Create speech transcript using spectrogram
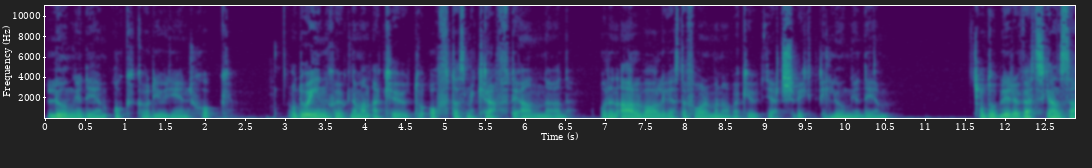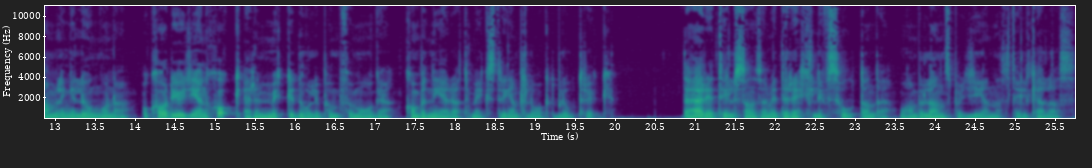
lungödem och kardiogen chock. Och då insjuknar man akut och oftast med kraftig andnöd. Och den allvarligaste formen av akut hjärtsvikt är lungödem. Och då blir det vätskeansamling i lungorna. Och kardiogenchock är en mycket dålig pumpförmåga kombinerat med extremt lågt blodtryck. Det här är ett tillstånd som är direkt livshotande och ambulans bör genast tillkallas.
